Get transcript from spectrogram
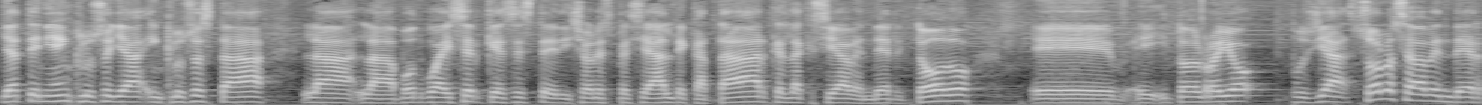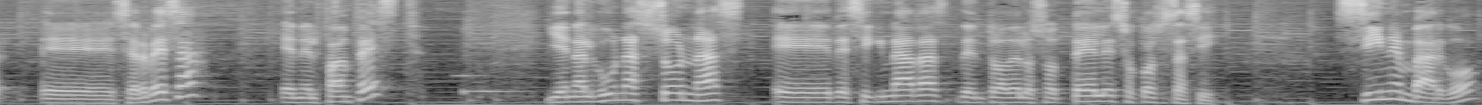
ya tenía incluso ya, incluso está la, la Budweiser, que es esta edición especial de Qatar, que es la que se iba a vender y todo, eh, y todo el rollo, pues ya solo se va a vender eh, cerveza en el FanFest y en algunas zonas eh, designadas dentro de los hoteles o cosas así. Sin embargo,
